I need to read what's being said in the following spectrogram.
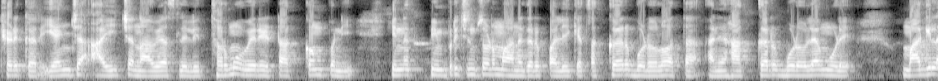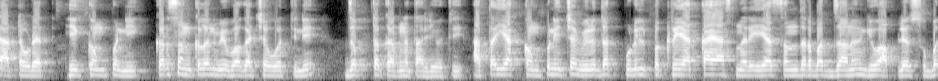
खेडकर यांच्या आईच्या नावे असलेली थर्मोवेरिटा कंपनी हिनं पिंपरी चिंचवड महानगरपालिकेचा कर बुडवला होता आणि हा कर बुडवल्यामुळे मागील आठवड्यात ही कंपनी कर संकलन विभागाच्या वतीने जप्त करण्यात आली होती. आता या कंपनीच्या विरोधात पुढील प्रक्रिया काय असणार आहे या संदर्भात जाणून घेऊ आपल्यासोबत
